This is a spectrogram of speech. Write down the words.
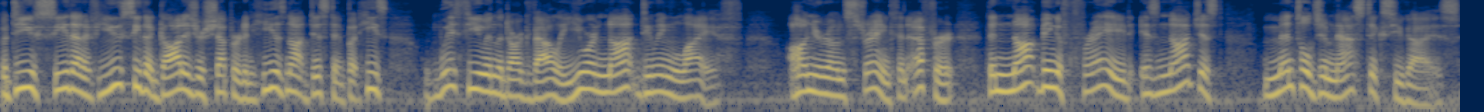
but do you see that if you see that God is your shepherd and he is not distant, but he's with you in the dark valley, you are not doing life on your own strength and effort, then not being afraid is not just mental gymnastics, you guys.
